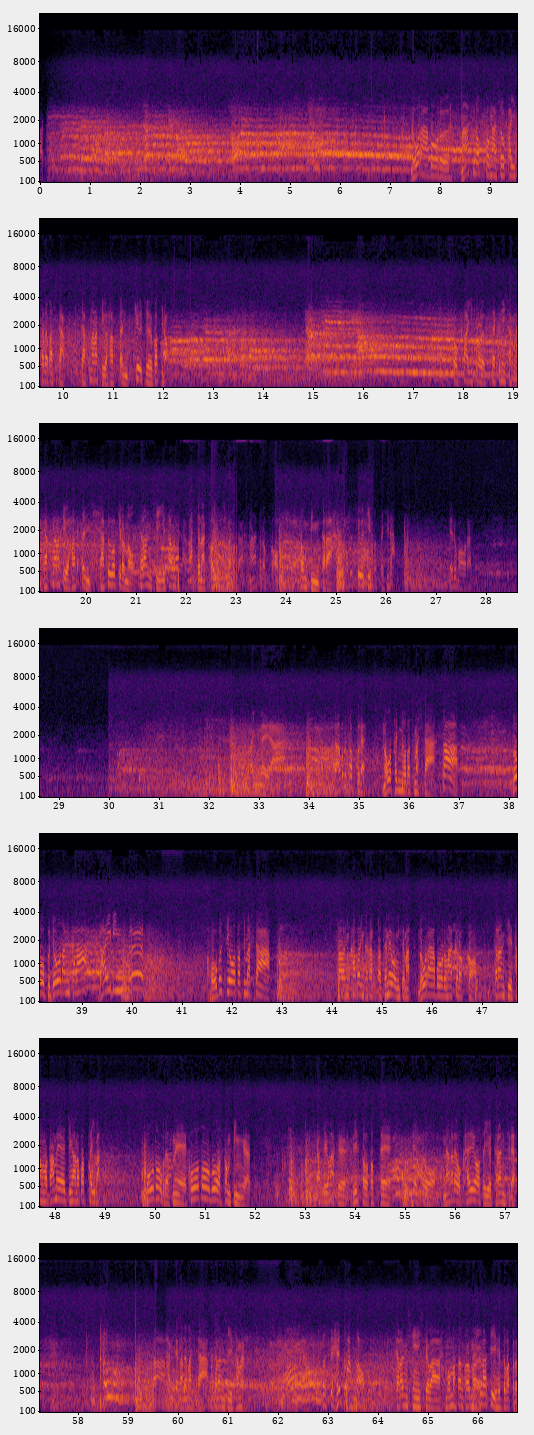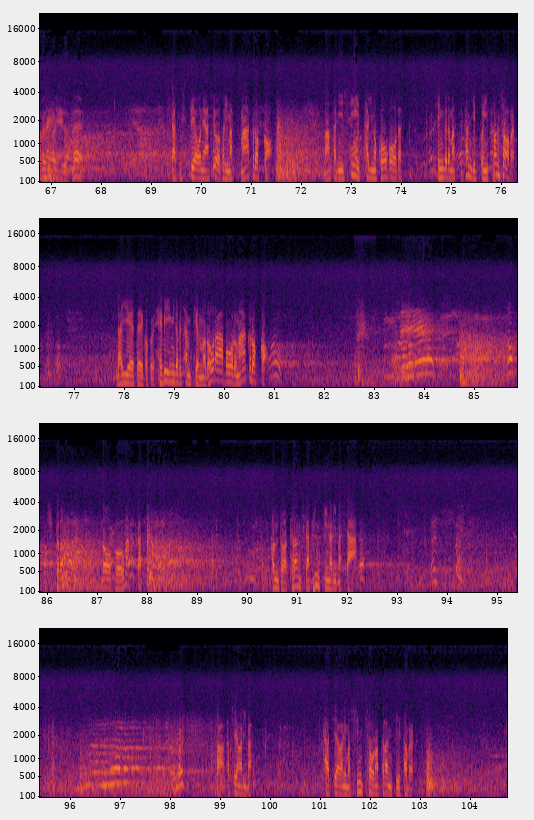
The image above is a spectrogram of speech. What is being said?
ローラーボールマーク・ロッコが紹介されました。178.95キロ。国際プロレステクニシャン178センチ105キロのセランシー・イサム・テラが夜中ポインしました。マーク・ロッコ。トンピングから拳打ちそして膝。エルボーですフラインメイヤーダブルチョップです。脳天に落としました。さあロープ上段からダイビングする。拳を落としました。さらに肩にかかった攻めを見せます。ローラーボールマーク・ロッコトランシーさんのダメージが残っています。後頭部ですね。後頭部をストンピング。しかしうまくリストを取ってペースを流れを変えようというトランシーです。さあ張り手が出ました。トランシーサム。そしてヘッドバット。トランシーにしては門馬さんこれ珍しいヘッドバットですね、珍しいですね。しかし必要に足を取ります。マーク・ロッコまさに一進一退の攻防です。シングルマッチ30分一本勝負。大英帝国ヘビーミドルチャンピオンのローラーボールマーク・ロッコヒップドラムロープをうまく使って。います今度はトランシがピンチになりましたさあ立ち上がります。立ち上がりも慎重なトランシーサム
